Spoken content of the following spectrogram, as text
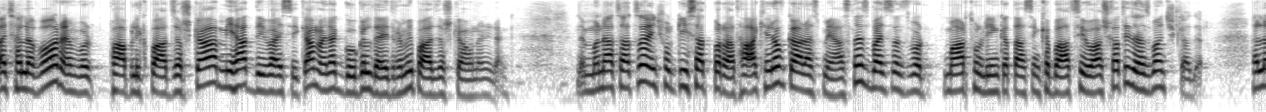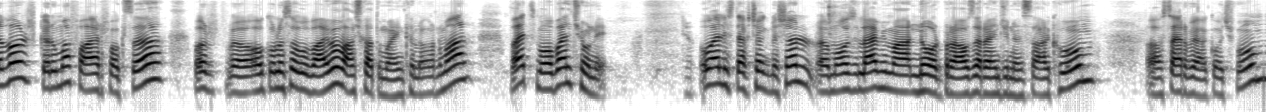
բայց հələ որ այն որ public պատժ կա, մի հատ device-ի կա, մենակ Google Daydream-ի պատժ կա ունեն իրանք մնացածը ինչ որ կիսատ պրատ հակերով կարաս միացնես, բայց sense որ մարդուն լինկը տաս ինքը բացի ու աշխատի, դες բան չկա դեռ։ Հələ որ գրում է Firefox-ը, որ Oculus-ով ու Vive-ով աշխատում է ինքը նորմալ, բայց mobile չունի։ Ու այլ ստեղ չենք նշել, Mozilla-ը հիմա նոր browser engine են սարքում, server-ը կոչվում,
